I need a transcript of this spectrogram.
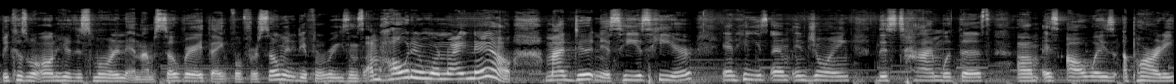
because we're on here this morning and I'm so very thankful for so many different reasons. I'm holding one right now. My goodness, he is here and he's um, enjoying this time with us. Um, it's always a party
